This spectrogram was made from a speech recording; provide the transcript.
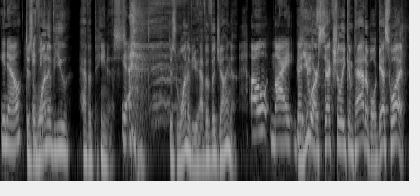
You know? does If it- one of you have a penis yeah. does one of you have a vagina? Oh my goodness. You are sexually compatible. Guess what?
